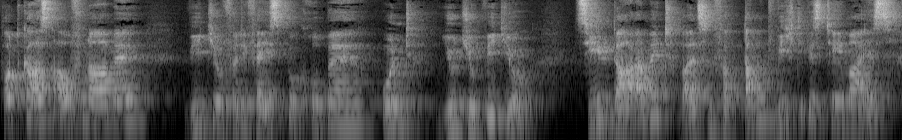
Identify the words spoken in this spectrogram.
Podcastaufnahme, Video für die Facebook-Gruppe und YouTube-Video. Ziel da damit, weil es ein verdammt wichtiges Thema ist,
